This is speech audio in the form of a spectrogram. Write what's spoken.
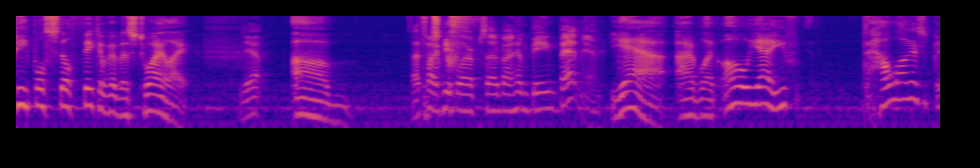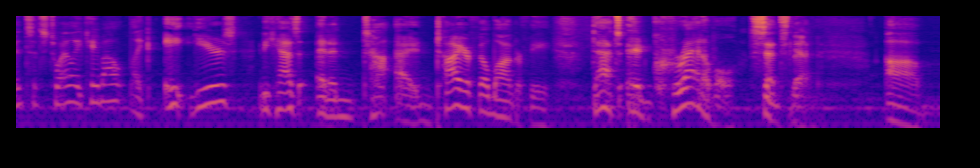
people still think of him as Twilight. Yep. Um That's why people are upset about him being Batman. Yeah, I'm like, oh yeah, you've. How long has it been since Twilight came out? Like eight years, and he has an enti- entire filmography. That's incredible. Since then, um,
